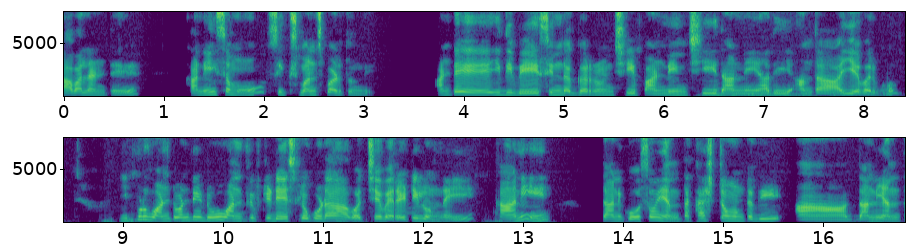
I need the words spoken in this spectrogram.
రావాలంటే కనీసము సిక్స్ మంత్స్ పడుతుంది. అంటే ఇది వేసిన దగ్గర నుంచి పండించి దాన్ని అది అంతా అయ్యే వరకు. ఇప్పుడు one twenty two one fifty డేస్లో కూడా వచ్చే వెరైటీలు ఉన్నాయి. కానీ దానికోసం ఎంత కష్టం ఉంటుంది? ఆ దాన్ని ఎంత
